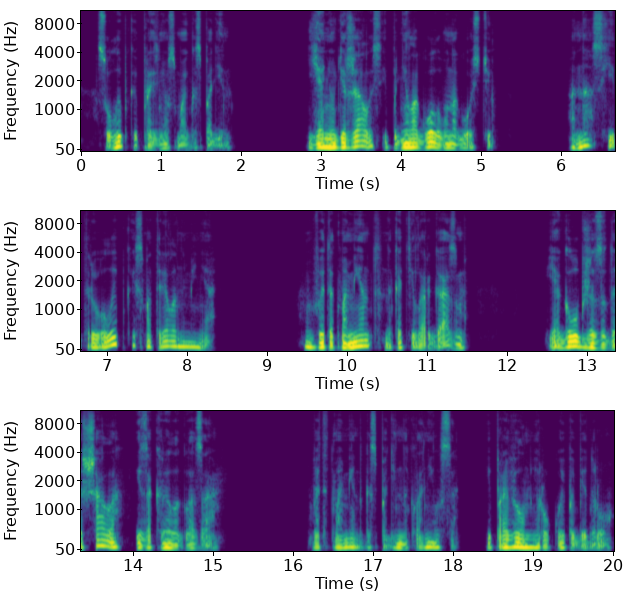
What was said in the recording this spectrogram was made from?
— с улыбкой произнес мой господин. Я не удержалась и подняла голову на гостью. Она с хитрой улыбкой смотрела на меня. В этот момент накатил оргазм. Я глубже задышала и закрыла глаза. В этот момент господин наклонился и провел мне рукой по бедру.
